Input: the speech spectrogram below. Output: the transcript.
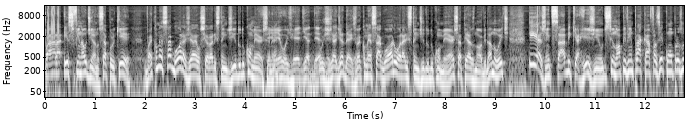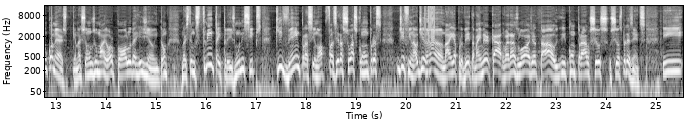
para esse final de ano. Sabe por quê? Vai começar agora já o horário estendido do comércio, Sim, né? hoje é dia 10. Hoje já é dia 10. Vai começar agora o horário estendido do comércio até as 9 da noite. E a gente sabe que a região de Sinop vem para cá fazer compras no comércio, porque nós somos o maior polo da região. Então, nós temos 33 municípios que vêm para Sinop fazer as suas compras de final de ano. Aí aproveita, vai em mercado, vai nas lojas tal, e comprar os seus, os seus presentes. E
